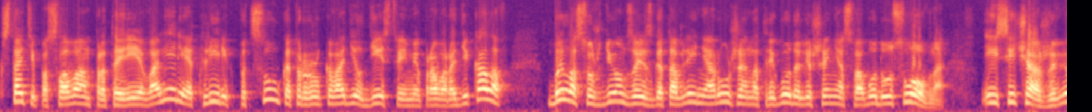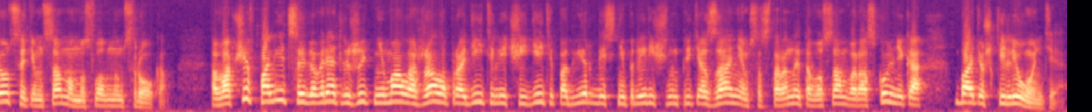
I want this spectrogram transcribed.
кстати, по словам протеерея Валерия, клирик ПЦУ, который руководил действиями праворадикалов, был осужден за изготовление оружия на три года лишения свободы условно и сейчас живет с этим самым условным сроком. А вообще в полиции, говорят, лежит немало жалоб родителей, чьи дети подверглись неприличным притязаниям со стороны того самого раскольника батюшки Леонтия.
